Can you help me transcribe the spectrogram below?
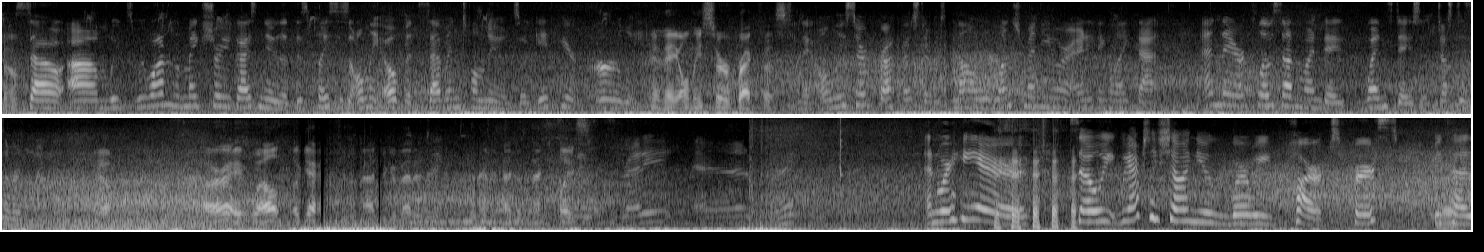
So. so um, we, we wanted to make sure you guys knew that this place is only open seven till noon. So get here early. And they only serve breakfast. And they only serve breakfast. There was no lunch menu or anything like that. And they are closed on Wednesday, Wednesdays, just as a reminder. Yeah. All right. Well, again, through the magic of editing, we're gonna head to the next place. Ready? And right. And we're here. so we we're actually showing you where we parked first because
